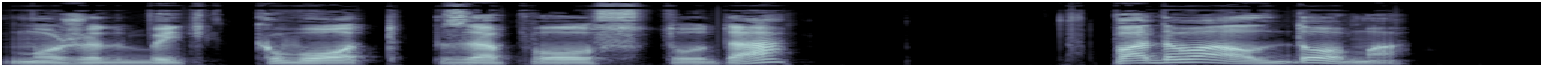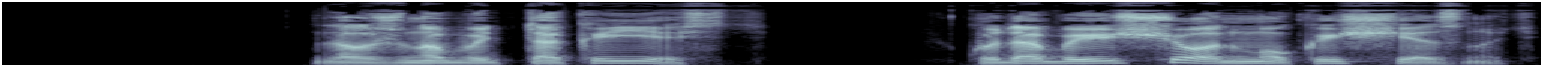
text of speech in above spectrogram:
Может быть, Квот заполз туда? В подвал дома? Должно быть, так и есть. Куда бы еще он мог исчезнуть?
